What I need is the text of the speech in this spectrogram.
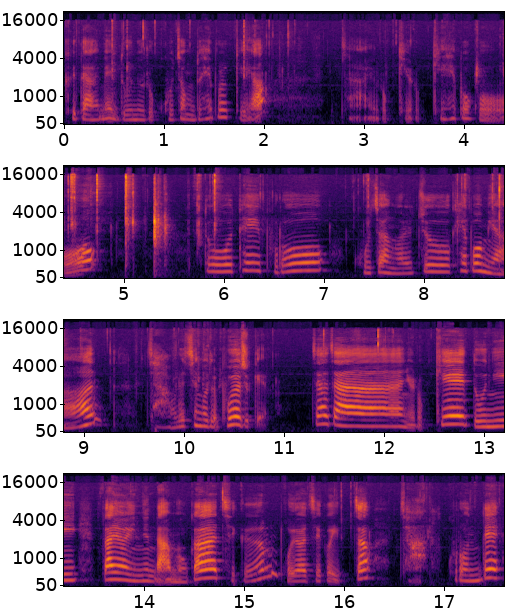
그 다음에 눈으로 고정도 해볼게요. 자, 이렇게 이렇게 해보고 또 테이프로 고정을 쭉 해보면 자, 우리 친구들 보여줄게요. 짜잔! 이렇게 눈이 쌓여 있는 나무가 지금 보여지고 있죠? 자, 그런데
